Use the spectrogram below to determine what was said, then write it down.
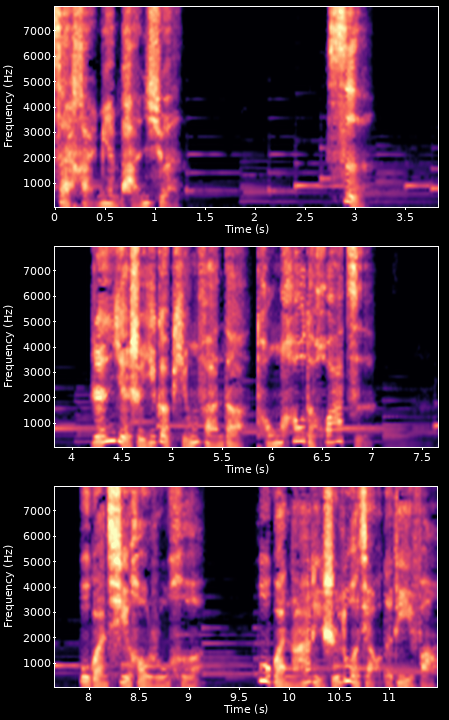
在海面盘旋。四，人也是一个平凡的茼蒿的花籽，不管气候如何，不管哪里是落脚的地方，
